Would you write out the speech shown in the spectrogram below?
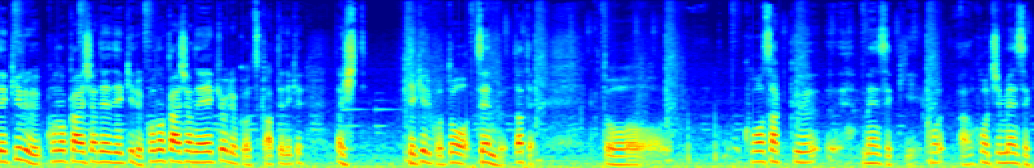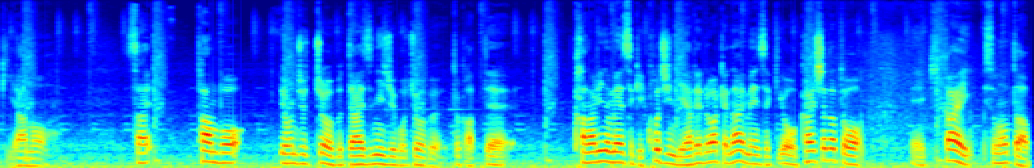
できるこの会社でできるこの会社の影響力を使ってできるできることを全部。だって、と、工作面積工賃面積あの田んぼ40丁部大豆25丁部とかってかなりの面積個人でやれるわけない面積を会社だと、え機械その他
